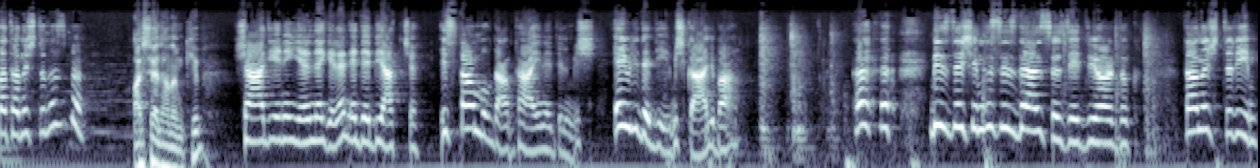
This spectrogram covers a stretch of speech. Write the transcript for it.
Hanım'la tanıştınız mı? Aysel Hanım kim? Şadiye'nin yerine gelen edebiyatçı. İstanbul'dan tayin edilmiş. Evli de değilmiş galiba. Biz de şimdi sizden söz ediyorduk. Tanıştırayım.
